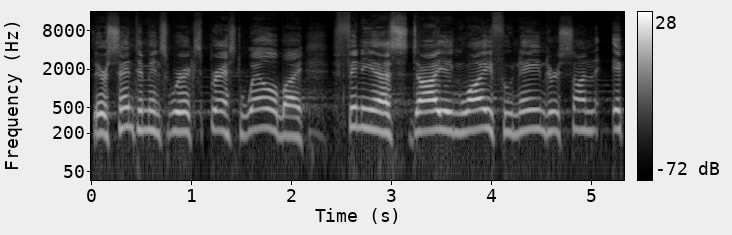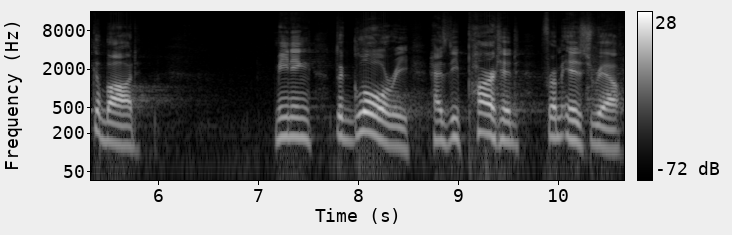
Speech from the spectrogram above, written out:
Their sentiments were expressed well by Phinehas' dying wife, who named her son Ichabod, meaning the glory has departed from Israel.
